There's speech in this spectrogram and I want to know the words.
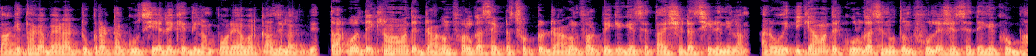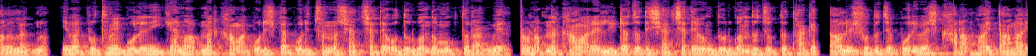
বাকি থাকা বেড়ার টুকরাটা গুছিয়ে রেখে দিলাম, পরে আবার কাজে লাগবে। তারপর দেখলাম আমাদের ড্রাগন ফল গাছে একটা ছোট্ট ড্রাগন ফল পেকে গেছে, তাই সেটা ছিঁড়ে নিলাম। আর ওইদিকে আমাদের কুল গাছে নতুন ফুল এসেছে, দেখে খুব ভালো লাগল। এবার প্রথমে বলে নিই কেন আপনার খামার পরিষ্কার, পরিচ্ছন্ন, স্যাঁতস্যাঁতে ও দুর্গন্ধ মুক্ত রাখবেন। কারণ আপনার খামারের লিটার যদি স্যাঁতস্যাঁতে এবং দুর্গন্ধযুক্ত থাকে, তাহলে শুধু যে পরিবেশ খারাপ হয় তা নয়,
